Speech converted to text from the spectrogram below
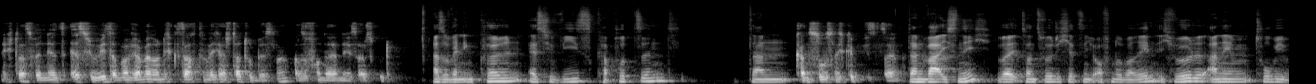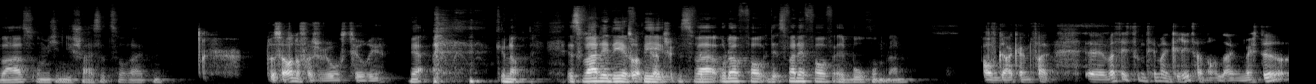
Nicht das, wenn jetzt SUVs, aber wir haben ja noch nicht gesagt, in welcher Stadt du bist, ne? Also von daher, nee, ist alles gut. Also wenn in Köln SUVs kaputt sind, dann. Kannst du es nicht gewesen sein. Dann war ich es nicht, weil sonst würde ich jetzt nicht offen drüber reden. Ich würde annehmen, Tobi war es, um mich in die Scheiße zu reiten. Hast ja auch eine Verschwörungstheorie. Ja, genau. Es war der DFB. Es war, oder v, es war der VfL Bochum dann. Auf gar keinen Fall. Äh, was ich zum Thema Greta noch sagen möchte,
